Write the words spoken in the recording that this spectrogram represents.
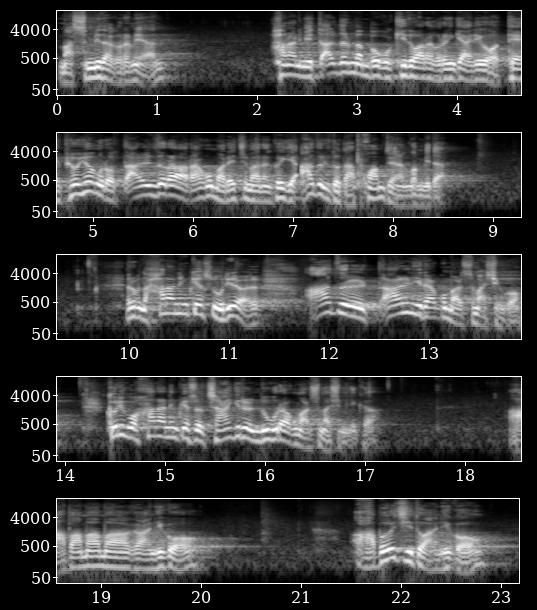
맞습니다. 그러면 하나님이 딸들만 보고 기도하라 그런 게 아니고 대표형으로 딸들아라고 말했지만은 거기 아들도 다 포함되는 겁니다. 여러분 하나님께서 우리를 아들 딸이라고 말씀하시고 그리고 하나님께서 자기를 누구라고 말씀하십니까? 아바마마가 아니고 아버지도 아니고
